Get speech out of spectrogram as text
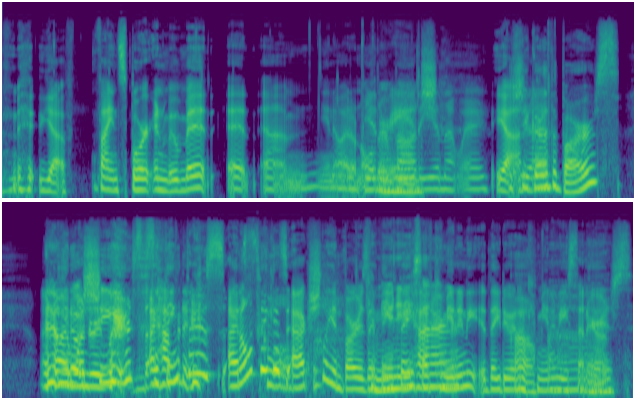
yeah, find sport and movement at, um, you know, at an Be older age. Body in that way. Yeah. Does she yeah. go to the bars? I know. You know she, I think there's. I don't think it's actually in bars. Community I think they center? have community. They do it oh. in community oh, centers.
